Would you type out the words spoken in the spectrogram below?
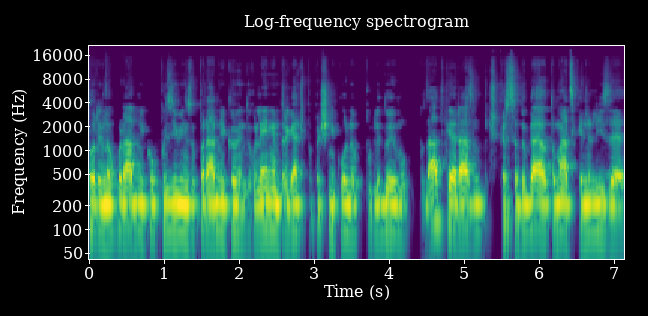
torej na uporabnikov poziv in z uporabnikovim dovoljenjem, drugače pa pač nikoli ne pogledujemo podatke, razen pač, kar se dogaja avtomatske analize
